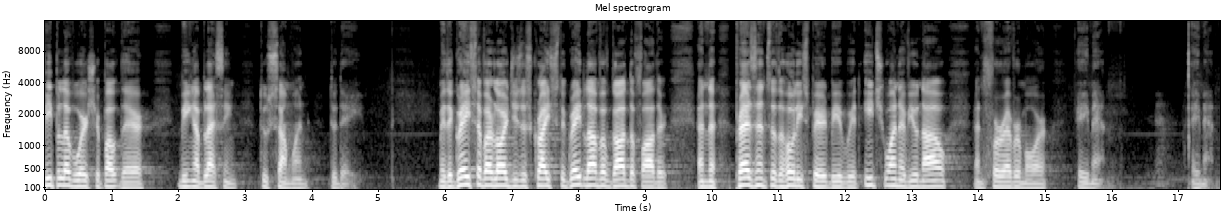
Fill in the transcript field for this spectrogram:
people of worship out there, being a blessing to someone today. May the grace of our Lord Jesus Christ, the great love of God the Father, and the presence of the Holy Spirit be with each one of you now and forevermore. Amen. Amen.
